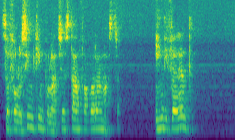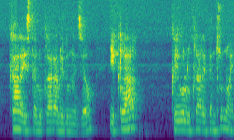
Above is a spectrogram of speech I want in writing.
Să folosim timpul acesta în favoarea noastră. Indiferent care este lucrarea lui Dumnezeu, e clar că e o lucrare pentru noi.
